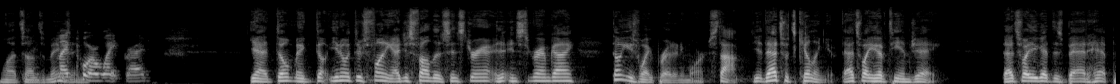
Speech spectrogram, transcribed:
Well, that sounds mm-hmm. amazing. My poor white bread. Yeah, don't make don't. You know what? There's funny. I just followed this Instagram Instagram guy. Don't use white bread anymore. Stop. That's what's killing you. That's why you have TMJ. That's why you got this bad hip.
